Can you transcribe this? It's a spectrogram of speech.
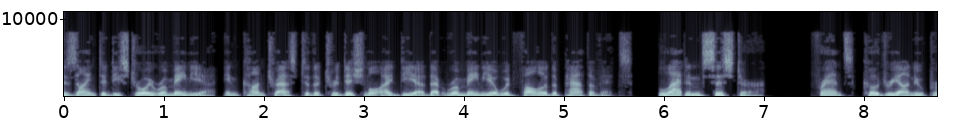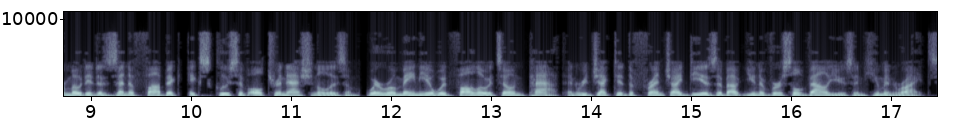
Designed to destroy Romania, in contrast to the traditional idea that Romania would follow the path of its «Latin sister» France, Codreanu promoted a xenophobic, exclusive ultranationalism, where Romania would follow its own path and rejected the French ideas about universal values and human rights.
